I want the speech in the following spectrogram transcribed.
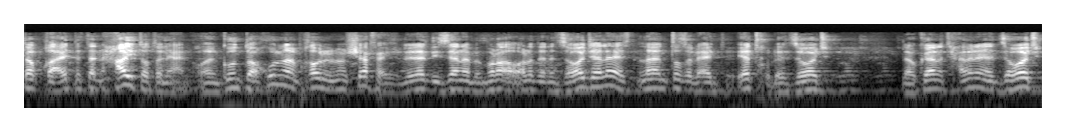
تبقى عدة حيطة يعني. وإن كنت أقول أنا بقول الإمام الشافعي الذي زنى بامرأة وأراد أن يتزوجها لا, لا ينتظر العدة يدخل يتزوجها. لو كانت حاملا يتزوجها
